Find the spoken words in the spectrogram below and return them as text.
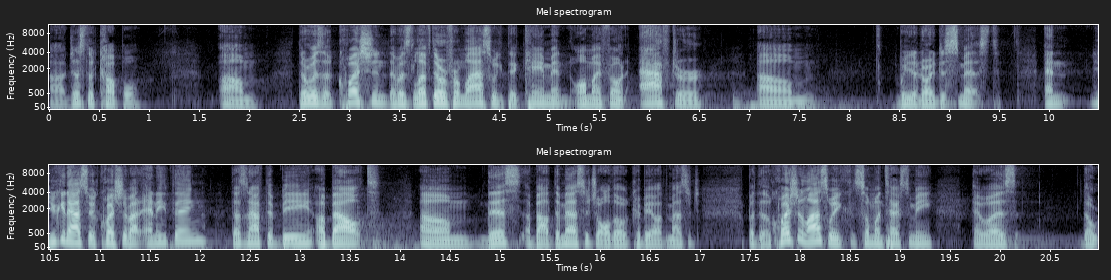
uh, just a couple. Um, there was a question that was left over from last week that came in on my phone after um, we had already dismissed. And you can ask me a question about anything. Doesn't have to be about um, this about the message, although it could be about the message. But the question last week, someone texted me, it was the,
